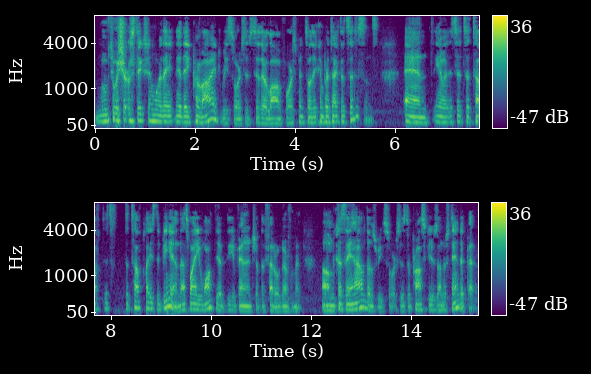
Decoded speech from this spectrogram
move to a jurisdiction where they, they, they provide resources to their law enforcement so they can protect its citizens. And you know, it's it's a tough it's a tough place to be in. That's why you want the the advantage of the federal government um, because they have those resources. The prosecutors understand it better.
